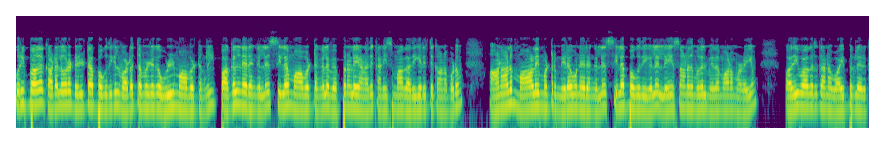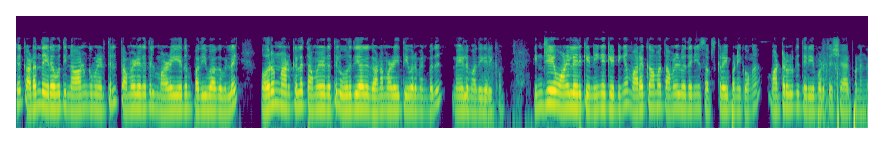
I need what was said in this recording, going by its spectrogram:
குறிப்பாக கடலோர டெல்டா பகுதிகள், வட தமிழக உள் மாவட்டங்களில் பகல் நேரங்களில் சில மாவட்டங்களில் வெப்பநிலையானது கணிசமாக அதிகரித்து காணப்படும். ஆனாலும் மாலை மற்றும் இரவு நேரங்களில் சில பகுதிகளில் லேசானது முதல் மிதமான மழையும் பதிவாகறதுக்கான வாய்ப்புகள் இருக்கு. கடந்த 24 மணி நேரத்தில் தமிழகத்தில் மழை ஏதும் பதிவாகவில்லை. வரும் நாட்களில் தமிழகத்தில் உறுதியாக கனமழை தீவிரம் என்பது மேலும் அதிகரிக்கும். இன்றைய வானிலை இருக்கை நீங்க கேட்டீங்க. மறக்காம தமிழ் விதை சப்ஸ்கிரைப் பண்ணிக்கோங்க. மற்றவர்களுக்கு தெரியப்படுத்த ஷேர் பண்ணுங்க.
